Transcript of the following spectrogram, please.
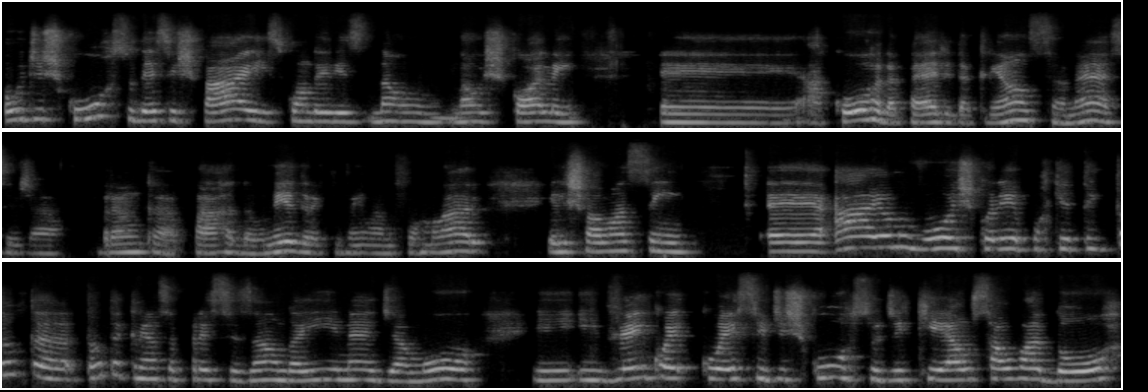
o discurso desses pais, quando eles não, não escolhem é, a cor da pele da criança, né, seja branca, parda ou negra, que vem lá no formulário, eles falam assim: é, ah, eu não vou escolher porque tem tanta, tanta criança precisando aí, né, de amor, e, e vem com, com esse discurso de que é o salvador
